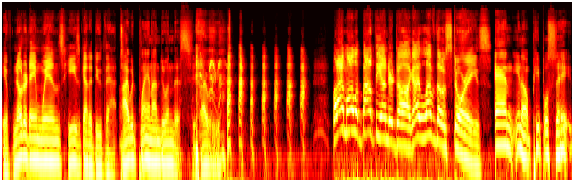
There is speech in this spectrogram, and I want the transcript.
If Notre Dame wins, he's got to do that. I would plan on doing this if I were you. But I'm all about the underdog. I love those stories. and, you know, people say,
